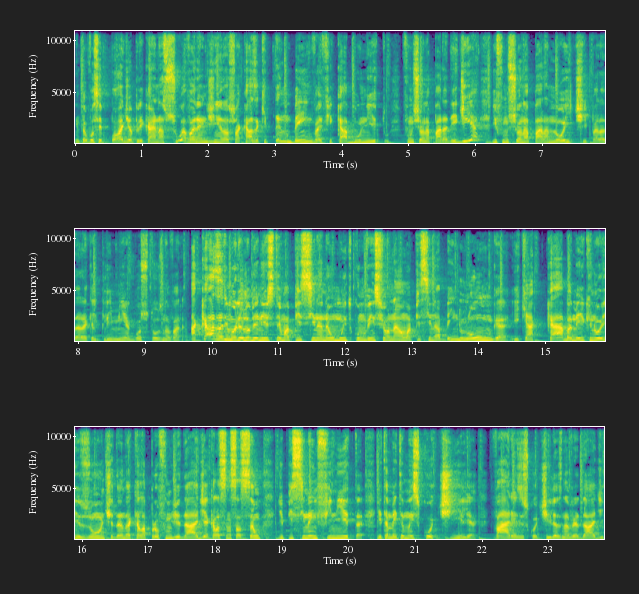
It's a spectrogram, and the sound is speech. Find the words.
Então você pode aplicar na sua varandinha da sua casa que também vai ficar bonito. Funciona para de dia e funciona para noite, para dar aquele climinha gostoso na varanda. A casa de Murilo Benício tem uma piscina não muito convencional, uma piscina bem longa e que acaba meio que no horizonte, dando aquela profundidade e aquela sensação de piscina infinita. E também tem uma escotilha, várias escotilhas na verdade,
